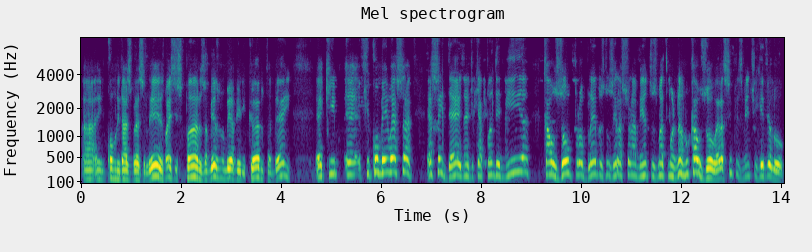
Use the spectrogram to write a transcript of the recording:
ah, em comunidades brasileiras, mais hispanas, mesmo no meio americano também, é que é, ficou meio essa, essa ideia né, de que a pandemia causou problemas nos relacionamentos matrimoniais. Não, não causou, ela simplesmente revelou.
